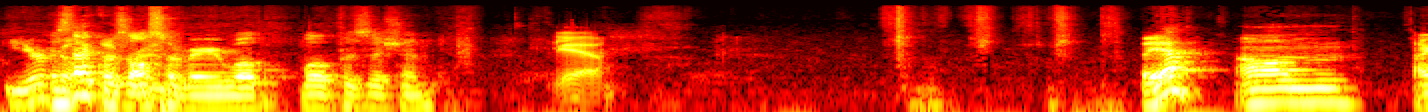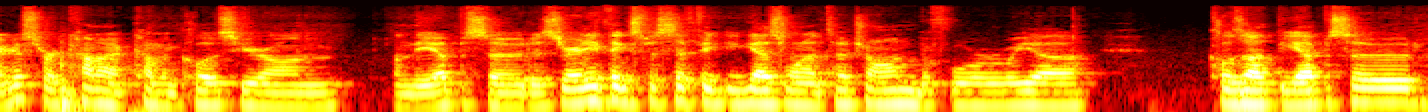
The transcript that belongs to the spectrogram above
You're His built deck was also very well well positioned. Yeah. But yeah, um, I guess we're kind of coming close here on on the episode. Is there anything specific you guys want to touch on before we uh close out the episode?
